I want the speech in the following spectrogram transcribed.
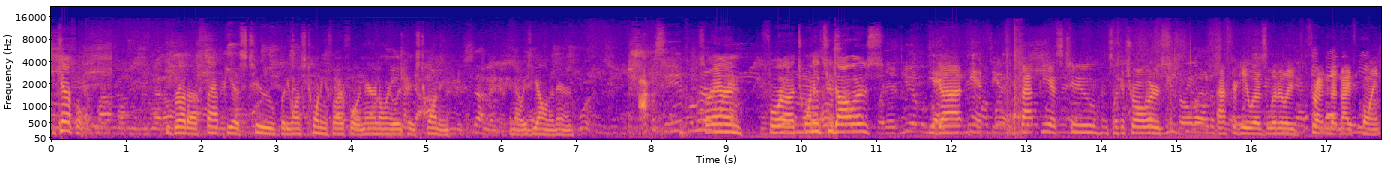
be careful. He brought a fat PS2, but he wants 25 for it, and Aaron only really pays 20. And now he's yelling at Aaron. So Aaron, for uh, $22, you got fat PS2 and some controllers after he was literally threatened at knife point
